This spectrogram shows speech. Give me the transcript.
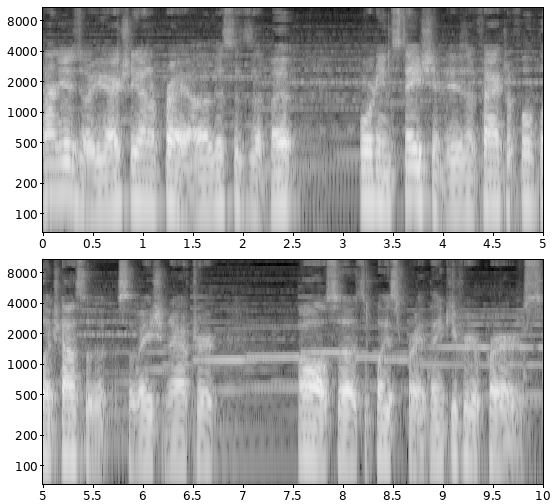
Not usual. You're actually gonna pray. Oh, this is a boat boarding station. It is in fact a full-fledged house of salvation after all, so it's a place to pray. Thank you for your prayers.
